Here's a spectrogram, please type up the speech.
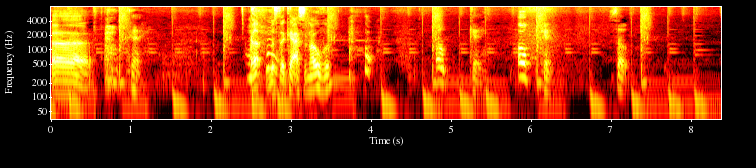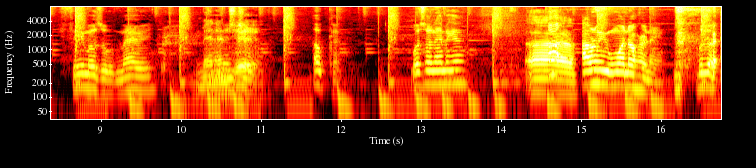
uh, Okay. uh, Mr. Casanova, Okay. Okay. So, females will marry men men in jail. Okay. What's her name again? Uh, I don't even want to know her name. But look,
